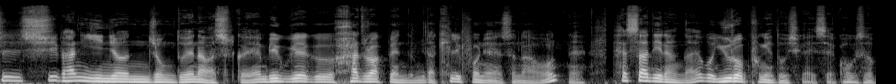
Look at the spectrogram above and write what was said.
70, 한 2년 정도에 나왔을 거예요. 미국의 그 하드락 밴드입니다. 캘리포니아에서 나온. 네. 페사디나인가요? 그 유럽풍의 도시가 있어요. 거기서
